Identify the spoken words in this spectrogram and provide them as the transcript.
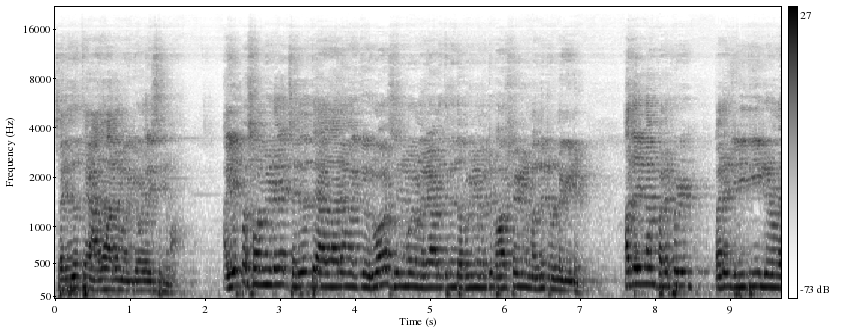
ചരിത്രത്തെ ആധാരമാക്കിയുള്ള ഈ സിനിമ. അയ്യപ്പ സ്വാമിയുടെ ചരിത്രത്തെ ആധാരമാക്കി ഒരുപാട് സിനിമകൾ മലയാളത്തിലും തമിഴിലും മറ്റു ഭാഷകളിലും വന്നിട്ടുണ്ടെങ്കിലും അതെല്ലാം പലപ്പോഴും പല രീതിയിലുള്ള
